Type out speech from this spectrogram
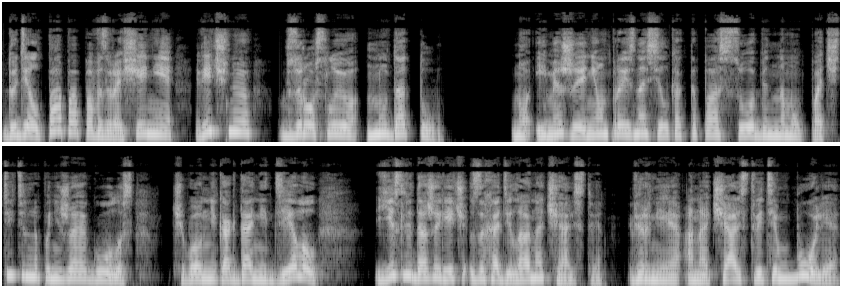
дудел папа по возвращении вечную взрослую нудоту. Но имя Жени он произносил как-то по-особенному, почтительно понижая голос, чего он никогда не делал, если даже речь заходила о начальстве. Вернее, о начальстве тем более,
